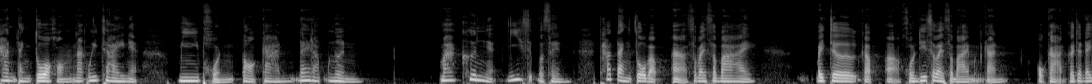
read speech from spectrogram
การแต่งตัวของนักวิจัยเนี่ยมีผลต่อการได้รับเงินมากขึ้นเนี่ยยีถ้าแต่งตัวแบบอ่าสบายๆ ไปเจอกับคนที่สบายๆ เหมือนกัน โอกาสก็จะได้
